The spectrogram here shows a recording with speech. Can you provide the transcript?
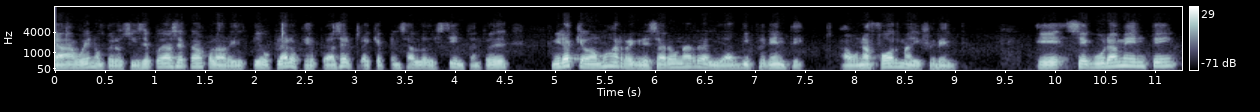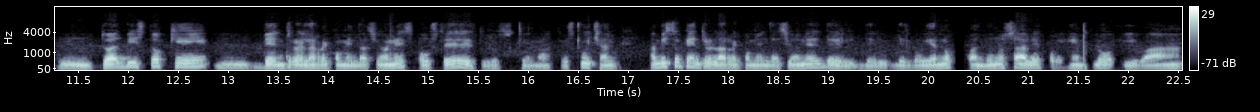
Ah, bueno, pero sí se puede hacer trabajo colaborativo. Claro que se puede hacer, pero hay que pensarlo distinto. Entonces, mira que vamos a regresar a una realidad diferente, a una forma diferente. Eh, seguramente mm, tú has visto que mm, dentro de las recomendaciones, o ustedes los que nos escuchan, han visto que dentro de las recomendaciones del, gobierno, cuando uno sale, por ejemplo, y va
